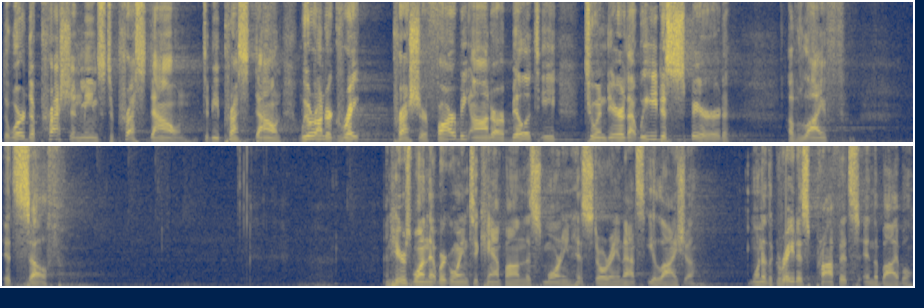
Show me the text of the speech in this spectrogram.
The word depression means to press down, to be pressed down. We were under great pressure, far beyond our ability to endure, that we despaired of life itself. And here's one that we're going to camp on this morning, his story, and that's Elijah, one of the greatest prophets in the Bible.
